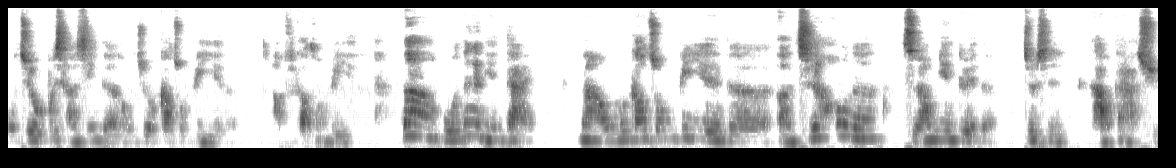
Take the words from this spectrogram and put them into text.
我就不小心的，我就高中毕业了，好，高中毕业。那我那个年代，那我们高中毕业的呃之后呢？主要面对的就是考大学，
